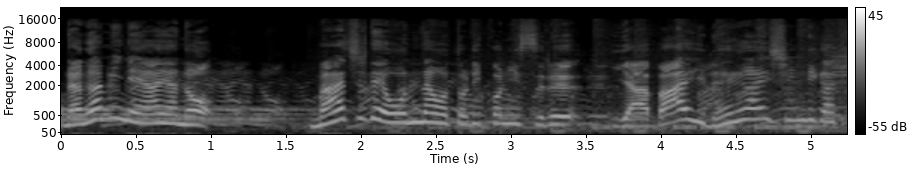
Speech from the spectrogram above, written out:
長峰綾のマジで女を虜にするヤバい恋愛心理学は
